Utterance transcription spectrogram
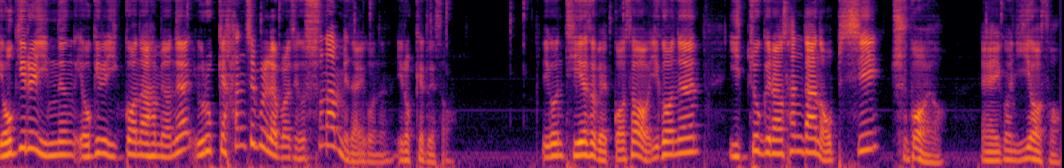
여기를 있는 여기를 있거나 하면은 요렇게 한 집을 내버려서 이거 순합니다. 이거는 이렇게 돼서 이건 뒤에서 메꿔서 이거는 이쪽이랑 상관없이 죽어요. 예, 이건 이어서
